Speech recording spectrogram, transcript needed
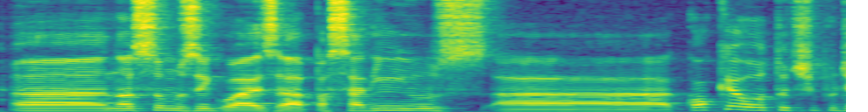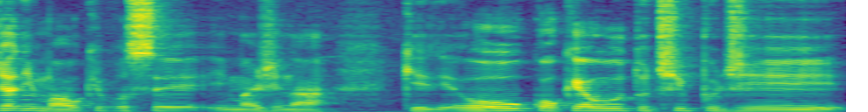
Uh, nós somos iguais a passarinhos, a qualquer outro tipo de animal que você imaginar, que, ou qualquer outro tipo de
